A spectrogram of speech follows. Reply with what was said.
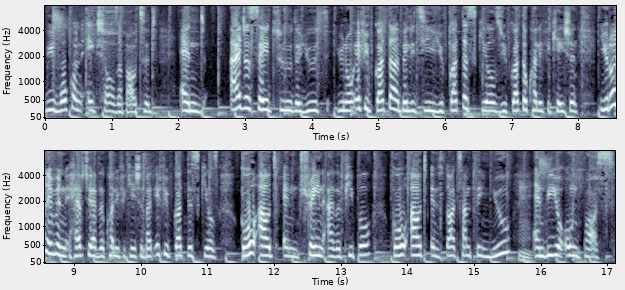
we walk on eggshells about it. And I just say to the youth, you know, if you've got the ability, you've got the skills, you've got the qualification, you don't even have to have the qualification, but if you've got the skills, go out and train other people, go out and start something new and be your own boss.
